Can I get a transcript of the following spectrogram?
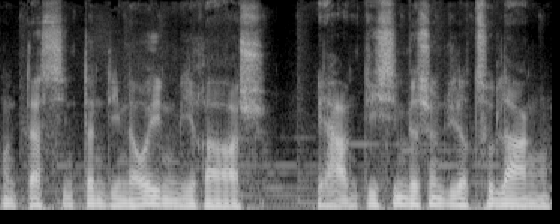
Und das sind dann die neuen Mirage. Ja, und die sind mir schon wieder zu lang.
